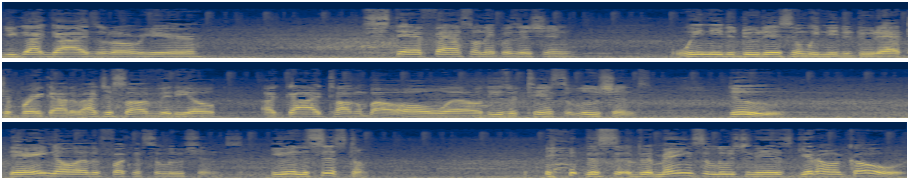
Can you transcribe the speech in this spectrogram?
you got guys that are over here steadfast on their position. We need to do this and we need to do that to break out of it. I just saw a video, a guy talking about, oh, well, these are 10 solutions. Dude, there ain't no other fucking solutions. You in the system. the, the main solution is get on code.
